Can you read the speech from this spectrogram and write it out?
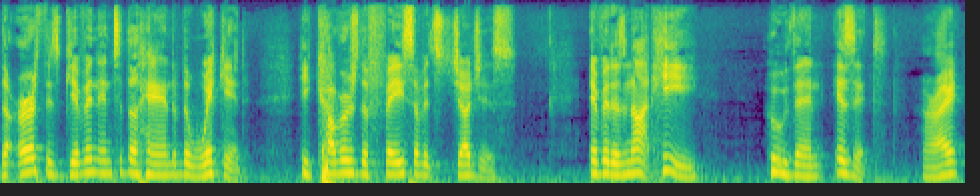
The earth is given into the hand of the wicked. He covers the face of its judges. If it is not he, who then is it? All right?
